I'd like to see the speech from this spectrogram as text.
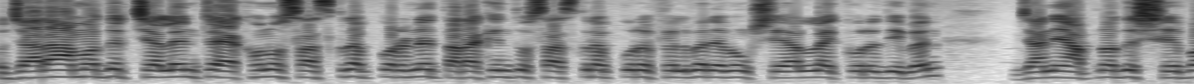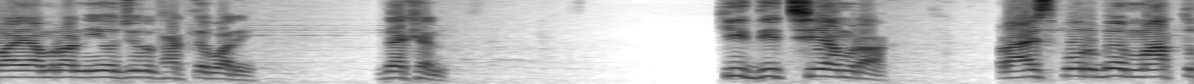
তো যারা আমাদের চ্যানেলটা এখনও সাবস্ক্রাইব করে নেয় তারা কিন্তু সাবস্ক্রাইব করে ফেলবেন এবং শেয়ার লাইক করে দিবেন, জানি আপনাদের সেবায় আমরা নিয়োজিত থাকতে পারি। দেখেন, কি দিচ্ছি আমরা? প্রাইস পড়বে মাত্র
